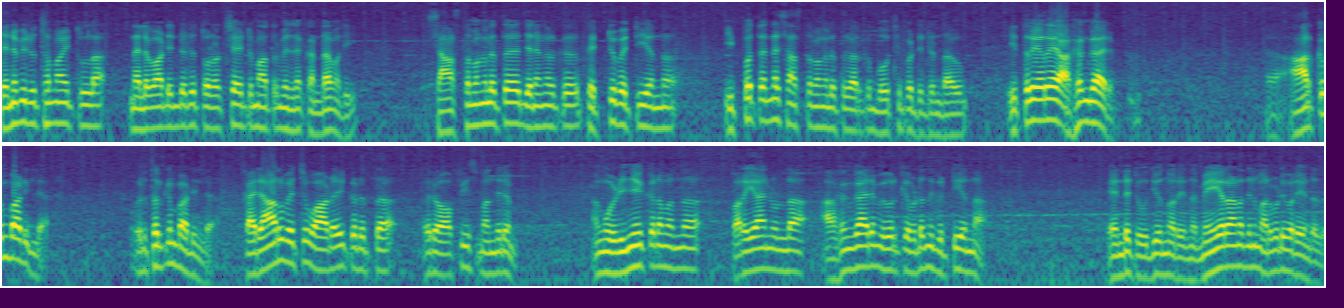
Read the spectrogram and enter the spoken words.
ജനവിരുദ്ധമായിട്ടുള്ള നിലപാടിന്റെ ഒരു തുടർച്ചയായിട്ട് മാത്രം ഇതിനെ കണ്ടാൽ മതി. ശാസ്തമംഗലത്തെ ജനങ്ങൾക്ക് തെറ്റുപറ്റിയെന്ന് ഇപ്പം തന്നെ ശാസ്ത്രമംഗലത്തുകാർക്ക് ബോധ്യപ്പെട്ടിട്ടുണ്ടാകും. ഇത്രയേറെ അഹങ്കാരം ആർക്കും പാടില്ല. ഒരുത്തർക്കും പാടില്ല. കരാറ് വെച്ച് വാടകയ്ക്കെടുത്ത ഒരു ഓഫീസ് മന്ദിരം അങ്ങ് ഒഴിഞ്ഞേക്കണമെന്ന് പറയാനുള്ള അഹങ്കാരം ഇവർക്ക് എവിടെ നിന്ന് കിട്ടിയെന്ന എന്റെ ചോദ്യം എന്ന് പറയുന്നത്. മേയറാണ് അതിന് മറുപടി പറയേണ്ടത്.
